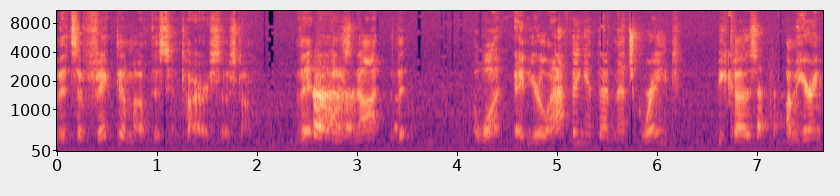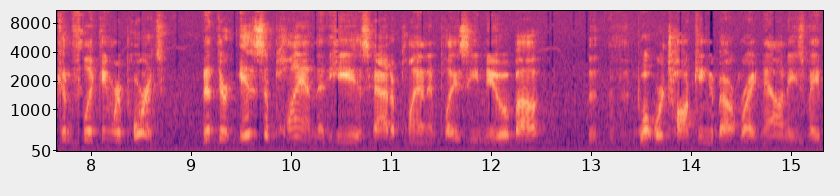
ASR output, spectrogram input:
that's a victim of this entire system. That he's not. That, what? And you're laughing at that, and that's great because I'm hearing conflicting reports that there is a plan. That he has had a plan in place. He knew about what we're talking about right now, and he's made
